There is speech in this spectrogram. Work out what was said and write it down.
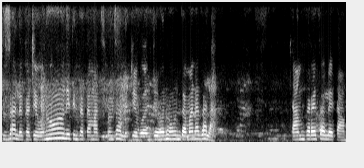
तू झालं का जेवण? हो नितीन दादा माझं पण झालं जेवण. जेवण होऊन जमाना झाला. काम करायचं चालू आहे काम.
